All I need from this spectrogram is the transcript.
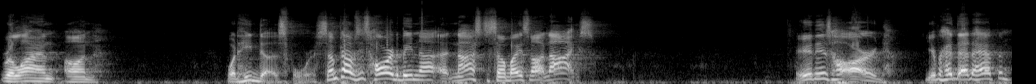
relying on what He does for us. Sometimes it's hard to be uh, nice to somebody, it's not nice. It is hard. You ever had that happen?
